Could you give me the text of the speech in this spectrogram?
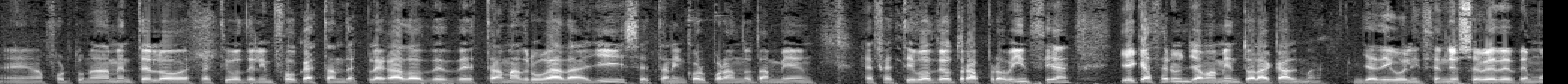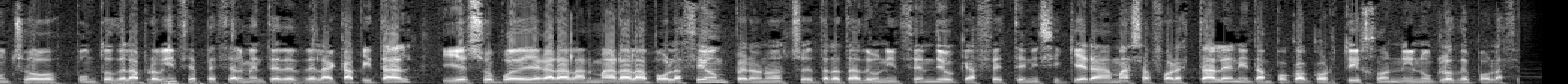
Eh, afortunadamente los efectivos del Infoca están desplegados desde esta madrugada allí, se están incorporando también efectivos de otras provincias y hay que hacer un llamamiento a la calma. Ya digo, el incendio se ve desde muchos puntos de la provincia, especialmente desde la capital, y eso puede llegar a alarmar a la población, pero no se trata de un incendio que afecte ni siquiera a masas forestales, ni tampoco a cortijos, ni núcleos de población.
